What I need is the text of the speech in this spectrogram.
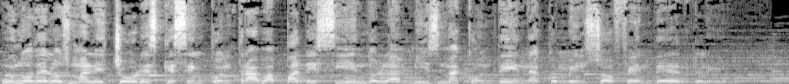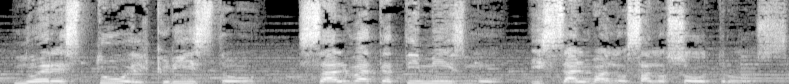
Uno de los malhechores que se encontraba padeciendo la misma condena comenzó a ofenderle. ¿No eres tú el Cristo? Sálvate a ti mismo y sálvanos a nosotros.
